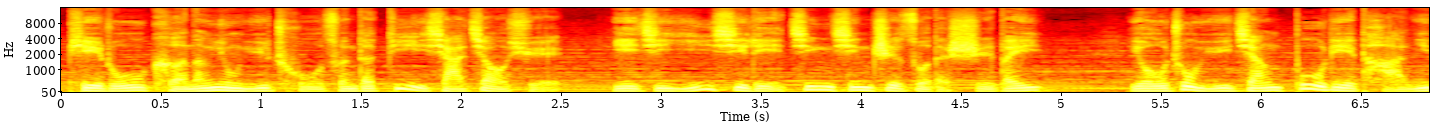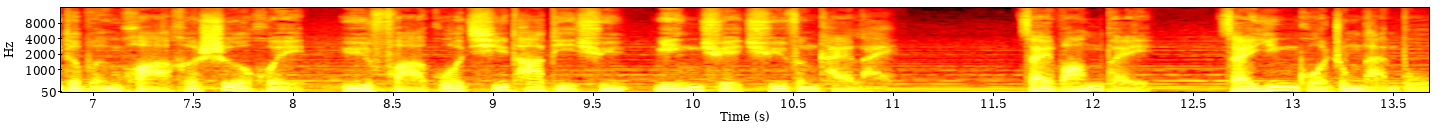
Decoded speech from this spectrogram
譬如可能用于储存的地下教学，以及一系列精心制作的石碑。有助于将布列塔尼的文化和社会与法国其他地区明确区分开来。再往北，在英国中南部，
